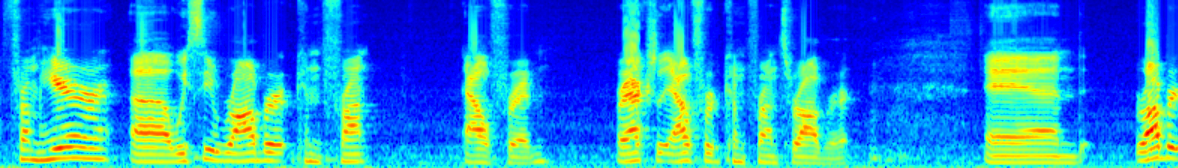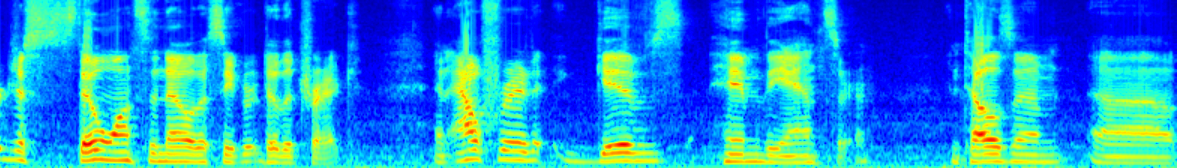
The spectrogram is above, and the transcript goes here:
From here, uh, we see Robert confront Alfred, or actually Alfred confronts Robert, and Robert just still wants to know the secret to the trick, and Alfred gives him the answer and tells him, uh,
